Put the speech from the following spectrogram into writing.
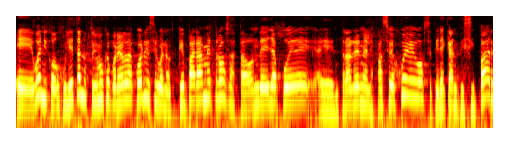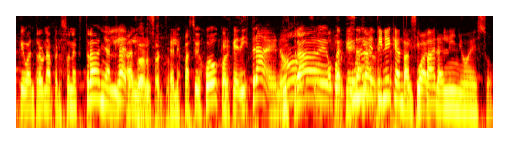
Eh, bueno, y con Julieta nos tuvimos que poner de acuerdo y decir, bueno, qué parámetros, hasta dónde ella puede eh, entrar en el espacio de juego, se tiene que anticipar que va a entrar una persona extraña al, Claro. al- Claro, exacto. al espacio de juego. que Porque distrae, ¿no? Distrae, porque- Uno le tiene que anticipar al niño eso.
